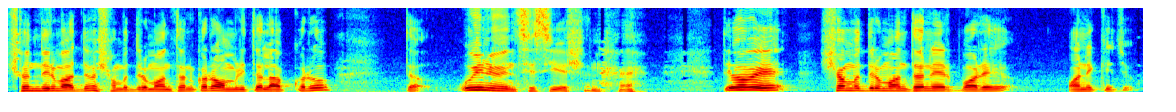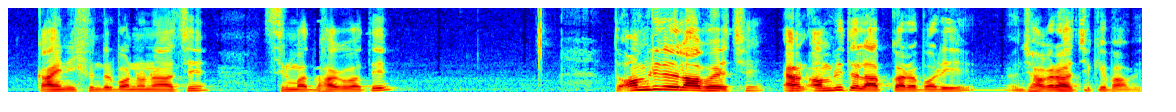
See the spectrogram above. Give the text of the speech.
সন্ধির মাধ্যমে সমুদ্র মন্থন করো অমৃত লাভ করো তো উইন উইন সিচুয়েশন তো এভাবে সমুদ্র মন্থনের পরে অনেক কিছু কাহিনী সুন্দর বর্ণনা আছে শ্রীমদ্ ভাগবতে। তো অমৃত লাভ হয়েছে এখন অমৃত লাভ করার পরে ঝগড়া হচ্ছে কে পাবে?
